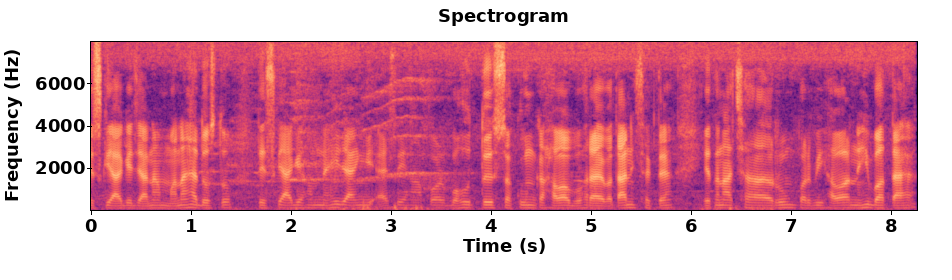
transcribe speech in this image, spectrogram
इसके आगे जाना मना है दोस्तों। तो इसके आगे हम नहीं जाएँगे, ऐसे यहाँ पर बहुत सुकून का हवा बह रहा है, बता नहीं सकते हैं। इतना अच्छा रूम पर भी हवा नहीं बहता है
